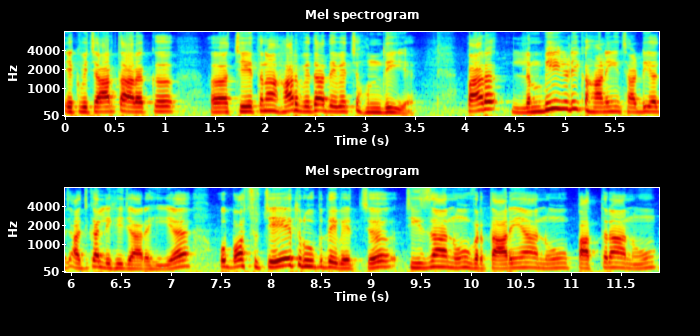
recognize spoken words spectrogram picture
ਇੱਕ ਵਿਚਾਰਧਾਰਕ ਚੇਤਨਾ ਹਰ ਵਿਧਾ ਦੇ ਵਿੱਚ ਹੁੰਦੀ ਹੈ। ਪਰ ਲੰਬੀ ਜਿਹੜੀ ਕਹਾਣੀ ਸਾਡੀ ਅੱਜ ਅੱਜ ਕੱਲ੍ਹ ਲਿਖੀ ਜਾ ਰਹੀ ਹੈ, ਉਹ ਬਹੁਤ ਸੁਚੇਤ ਰੂਪ ਦੇ ਵਿੱਚ ਚੀਜ਼ਾਂ ਨੂੰ, ਵਰਤਾਰਿਆਂ ਨੂੰ, ਪਾਤਰਾਂ ਨੂੰ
